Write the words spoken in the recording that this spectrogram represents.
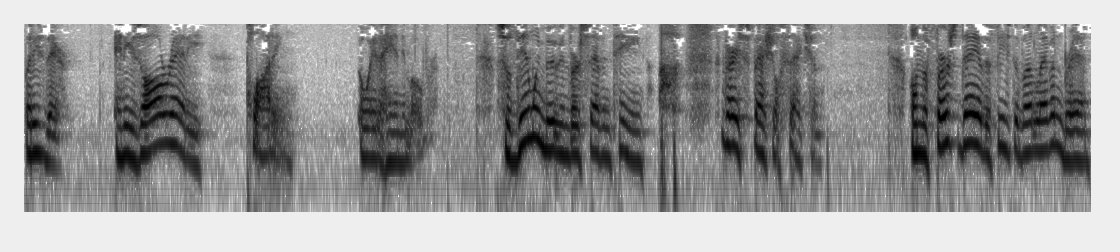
But he's there. And he's already plotting a way to hand him over. So then we move in verse 17. Oh, it's a very special section. On the first day of the Feast of Unleavened Bread,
